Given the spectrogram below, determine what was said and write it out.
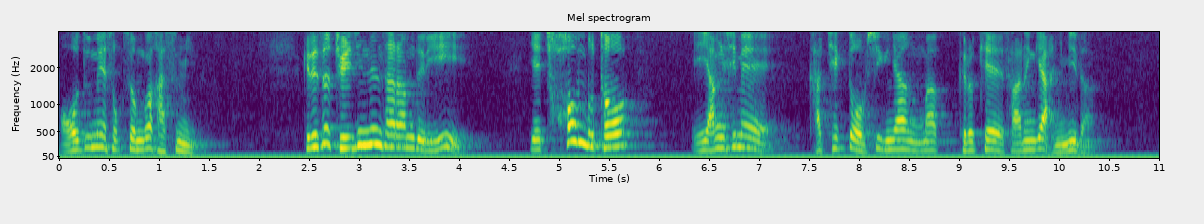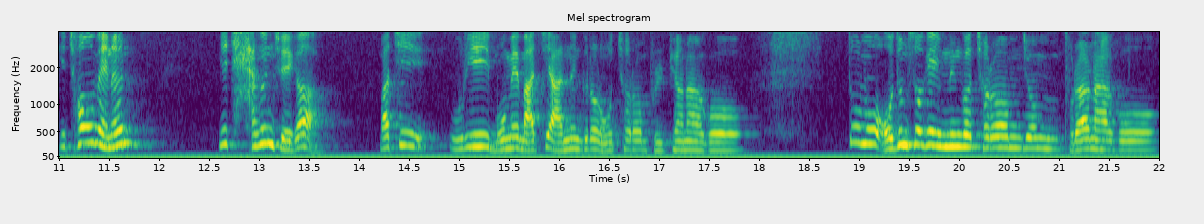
어둠의 속성과 같습니다. 그래서 죄 짓는 사람들이 처음부터 양심의 가책도 없이 그냥 막 그렇게 사는 게 아닙니다. 처음에는 이 작은 죄가 마치 우리 몸에 맞지 않는 그런 옷처럼 불편하고 또 뭐 어둠 속에 있는 것처럼 좀 불안하고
